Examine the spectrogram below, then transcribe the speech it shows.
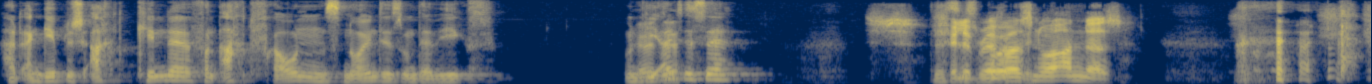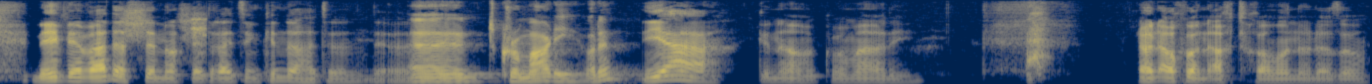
Hat angeblich acht Kinder von acht Frauen, das neunte ist unterwegs. Und Ja, wie alt ist er? Das Philip ist Rivers nur anders. nee, wer war das denn noch, der 13 Kinder hatte? Der, Äh, Cromarty, oder? Ja, genau, Cromarty. Und auch von acht Frauen oder so.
